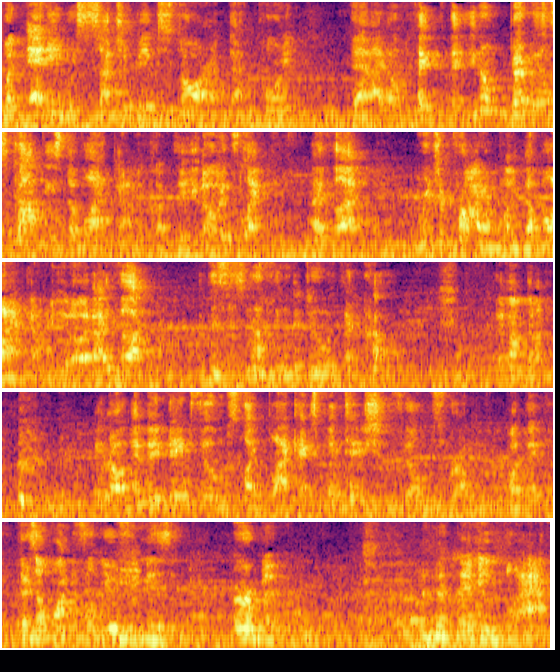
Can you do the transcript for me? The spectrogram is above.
But Eddie was such a big star at that point that I don't think that, you know, Beverly Hills Cop, he's the black guy. You know, it's like, I thought Richard Pryor played the black guy, you know, and I thought, this has nothing to do with their color. And I'm going to, you know, and they made films like black exploitation films for what they, there's a wonderful euphemism, urban. They mean black.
